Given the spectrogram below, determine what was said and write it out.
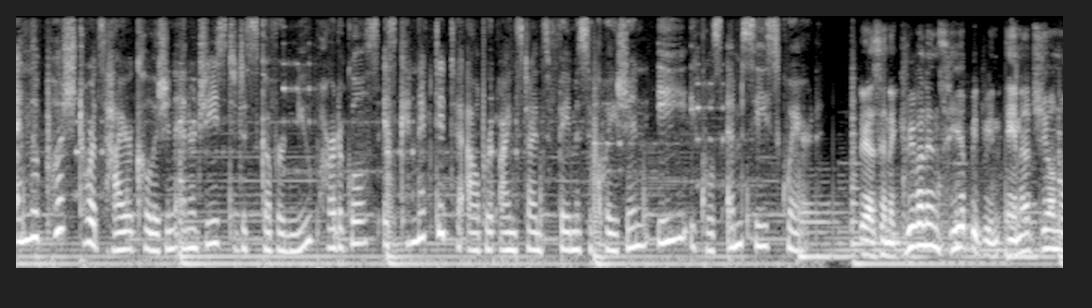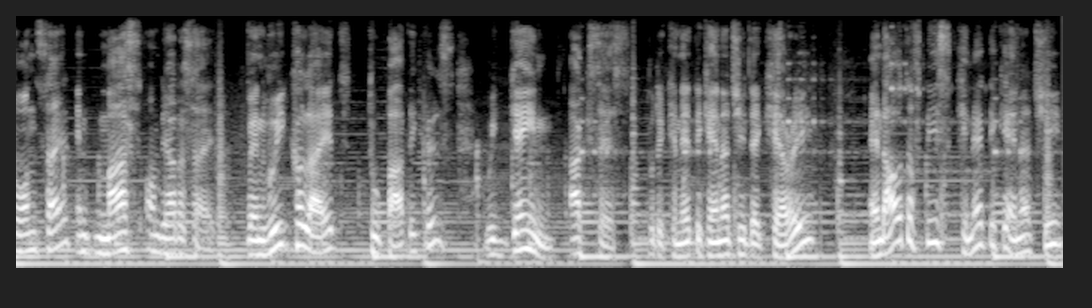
And the push towards higher collision energies to discover new particles is connected to Albert Einstein's famous equation E equals mc squared. There's an equivalence here between energy on one side and mass on the other side. When we collide two particles, we gain access to the kinetic energy they carry, and out of this kinetic energy,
